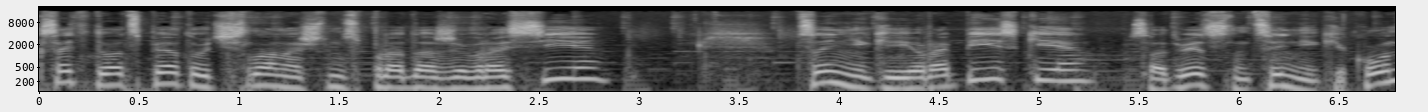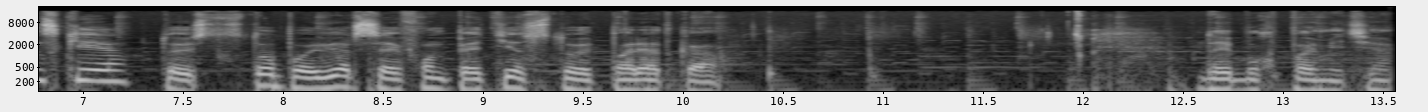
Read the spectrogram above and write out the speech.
Кстати, 25 числа начнутся продажи в России. Ценники европейские, соответственно, ценники конские. То есть топовая версия iPhone 5s стоит порядка дай бог памяти,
